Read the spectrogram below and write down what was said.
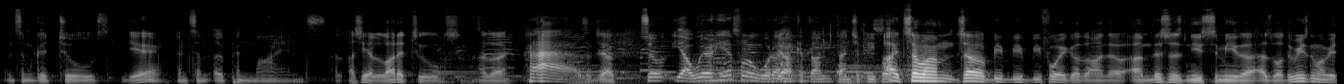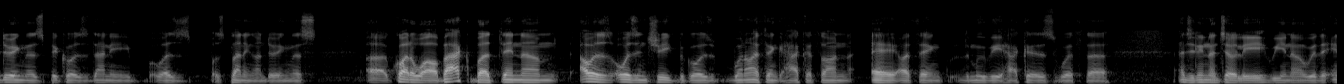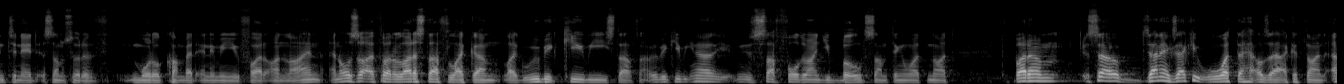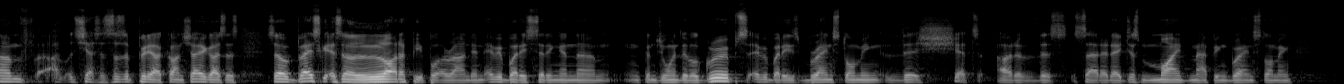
and some good tools Yeah. and some open minds. I see a lot of tools as I ha as a joke. So yeah, we're here for a water Yeah. hackathon. Bunch of people. All right, so um, so be, be, before we go on though, um, this is news to me though as well. The reason why we're doing this because Danny was was planning on doing this uh, quite a while back, but then um, I was always intrigued because when I think hackathon, a I think the movie Hackers with. Uh, Angelina Jolie, you know, where the internet some sort of Mortal Kombat enemy you fight online, and also I thought a lot of stuff like um like Rubik cube stuff, not Rubik you know, stuff falls around, you build something and whatnot. But um, so Danny, exactly what the hell's a hackathon? Um, uh, yes, this is a pity I can't show you guys this. So basically, it's a lot of people around, and everybody's sitting in um, in conjoined little groups. Everybody's brainstorming the shit out of this Saturday, just mind mapping brainstorming.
